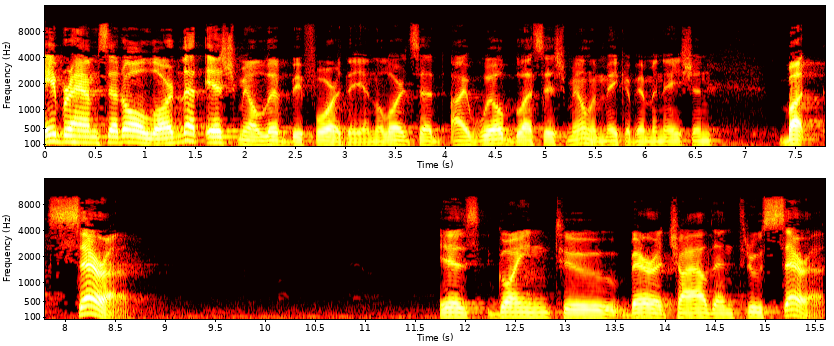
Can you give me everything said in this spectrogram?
Abraham said, Oh Lord, let Ishmael live before thee. And the Lord said, I will bless Ishmael and make of him a nation. But Sarah is going to bear a child, and through Sarah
